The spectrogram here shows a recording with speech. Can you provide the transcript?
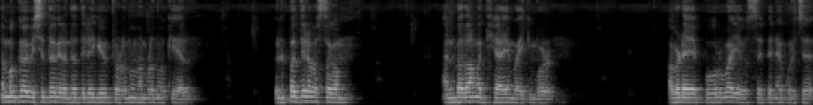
നമുക്ക് വിശുദ്ധ ഗ്രന്ഥത്തിലേക്ക് തുടർന്ന് നമ്മൾ നോക്കിയാൽ ഉൽപ്പത്തിയുടെ പുസ്തകം അൻപതാം അധ്യായം വായിക്കുമ്പോൾ അവിടെ പൂർവ യൂസഫിനെ കുറിച്ച്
